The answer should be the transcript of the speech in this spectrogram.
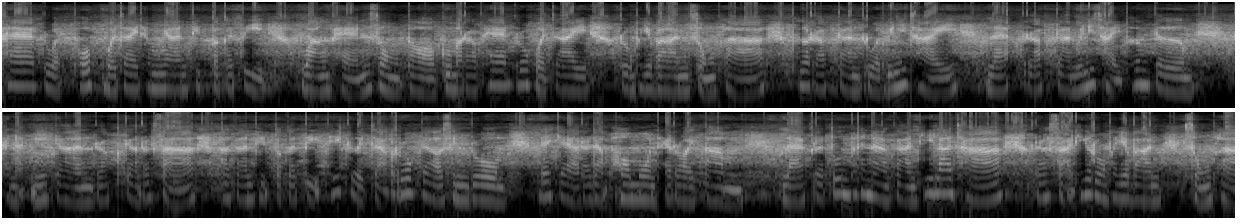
แพทย์ตรวจพบหัวใจทำงานผิดปกติ วางแผนส่งต่อกุมารแพทย์โรคหัวใจ โรงพยาบาลสงขลา เพื่อรับการตรวจวินิจฉัย และรับการวินิจฉัยเพิ่มเติม ขณะนี้การรับการรักษาอาการผิดปกติที่เกิดจากโรคดาวซินโดรม ได้แก่ระดับฮอร์โมนไทรอยต่ำและกระตุ้นพัฒนาการที่ล่าช้า รักษาที่โรงพยาบาลสงขลา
